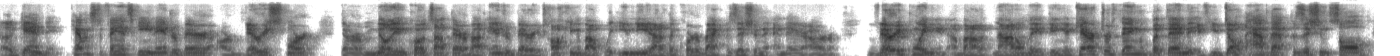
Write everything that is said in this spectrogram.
again, Kevin Stefanski and Andrew Berry are very smart. There are a million quotes out there about Andrew Berry talking about what you need out of the quarterback position, and they are very poignant about not only it being a character thing, but then if you don't have that position solved,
